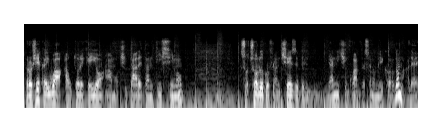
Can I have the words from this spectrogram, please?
Roger Caillois, autore che io amo citare tantissimo, sociologo francese degli anni 50 se non mi ricordo male,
